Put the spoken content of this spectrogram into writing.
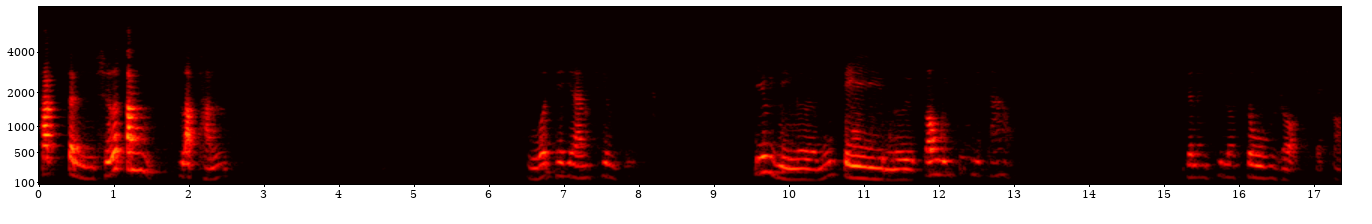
Thật tình sửa tâm, lập hạnh. Của thế gian siêu gì? Thiếu gì người muốn tìm người có uy tín như sao cho nên khi lo tu rồi sẽ có.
